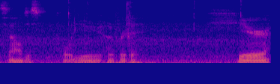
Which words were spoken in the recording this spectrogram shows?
So I'll just pull you over to here.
